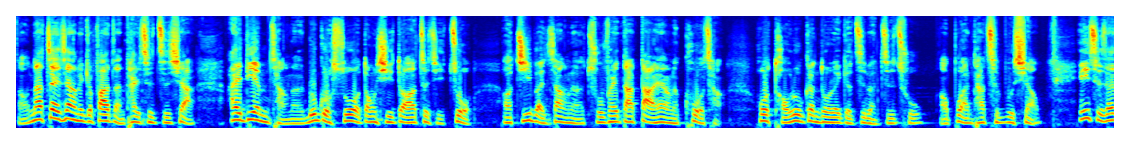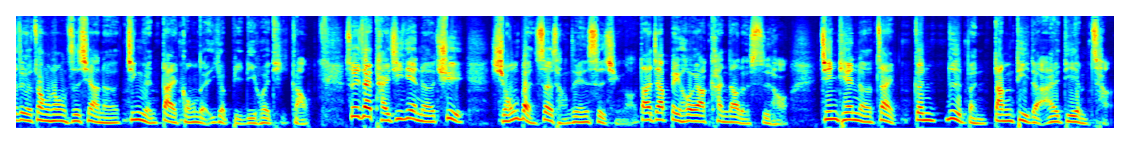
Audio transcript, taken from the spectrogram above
哦。那在这样的一个发展态势之下，IDM 厂呢，如果所有东西都要自己做哦，基本上呢，除非它大量的扩厂或投入更多的一个资本支出哦，不然它吃不消。因此，在这个状况之下呢，晶圆代工的一个比例会提高。所以在台积电呢去熊本设厂这件事情哦，大家背后要看到的是哦，今天呢在跟日本当地的 IDM 厂，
